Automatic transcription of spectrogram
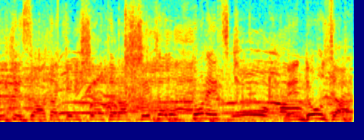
Bir kez daha atak geliştiren taraf Metalurg Donetsk. Mendoza.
